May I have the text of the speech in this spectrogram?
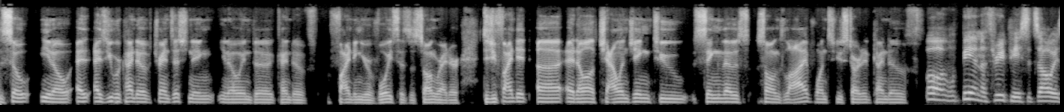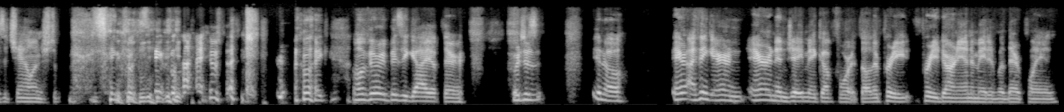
so you know as, as you were kind of transitioning you know into kind of finding your voice as a songwriter did you find it uh at all challenging to sing those songs live once you started kind of Well, being a three piece, it's always a challenge to sing, sing live. like I'm a very busy guy up there, which is, you know, Aaron, I think Aaron, Aaron and Jay make up for it though. They're pretty, pretty darn animated when they're playing.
